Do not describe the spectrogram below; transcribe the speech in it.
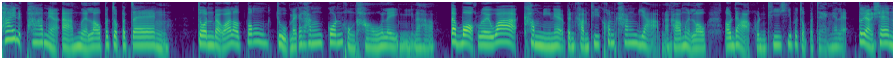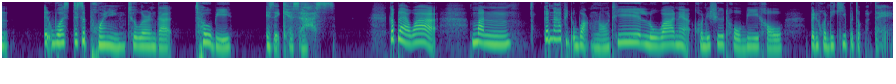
ถ้าให้นึกภาพเนี่ยอะเหมือนเราประจบประแจงจนแบบว่าเราต้องจูบแม้กระทั่งก้นของเขาอะไรอย่างนี้นะคะ แต่บอกเลยว่าคำนี้เนี่ยเป็นคำที่ค่อนข้างหยาบนะคะ เหมือนเราเราด่าคนที่ขี้ประจบประแจงเนี่ยแหละ ตัวอย่างเช่น it was disappointing to learn that Toby is a kiss ass ก็แปลว่ามันก็น่าผิดหวังเนาะที่รู้ว่าเนี่ยคนที่ชื่อโทบี้เขาเป็นคนที่ขี้ประจบประแจง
